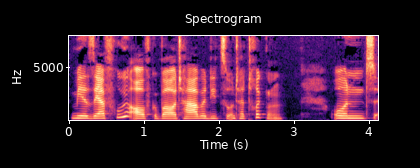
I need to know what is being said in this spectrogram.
mir sehr früh aufgebaut habe, die zu unterdrücken. Und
